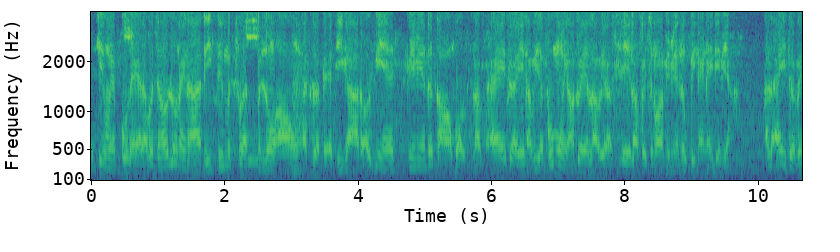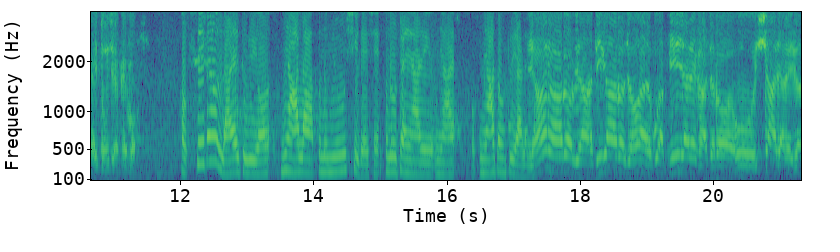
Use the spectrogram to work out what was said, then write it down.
အချင်းဝင်ပို့လိုက်ရတာပေါ့ကျွန်တော်လုပ်နိုင်တာဒီသွေးမထွက်မလွန်အောင်အတွက်ပဲအဓိကကတော့အပြင်ပြင်ပြင်သက်တောင်ပေါ့နောက်အဲ့အတွက်ရနောက်ပြီးပုံမွန်အောင်အတွက်ရလောက်ရအဲလောက်ပဲကျွန်တော်ကမြန်မြန်လုပ်ပေးနိုင်လိုက်တယ်ဗျအဲ့အဲ့အတွက်ပဲအဲ့သုံးချက်ပဲပေါ့ဟုတ်စေကန်းကိုလာတဲ့သူတွေရောများလားဘယ်လိုမျိုးရှိလဲရှင်ဘယ်လိုတန်ရာတွေကိုအများအများဆုံးတွေ့ရလဲညာတာတော့ဗျာအဓိကကတော့ကျွန်တော်ကအခုကပြေးရတဲ့ခါကျတော့ဟိုရှာကြတယ်ဗျာ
